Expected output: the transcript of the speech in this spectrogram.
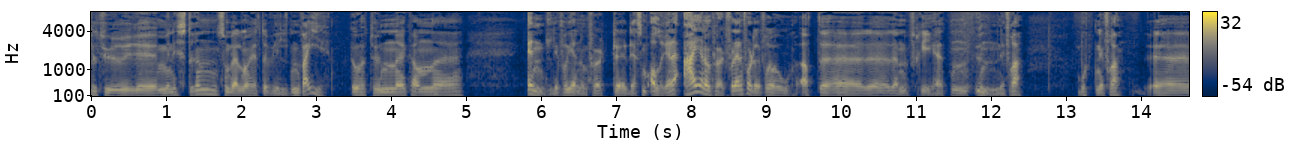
Kulturministeren, som vel nå heter Vilden Vei, at hun kan eh, endelig få gjennomført eh, det som allerede er gjennomført. For det er en fordel for henne at uh, den friheten unnifra, bortenifra, uh,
